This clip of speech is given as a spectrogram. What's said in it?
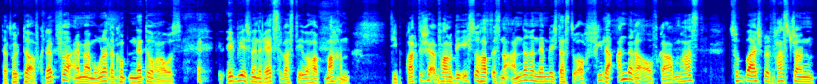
Da drückt er auf Knöpfe, einmal im Monat, da kommt ein Netto raus. Irgendwie ist mir ein Rätsel, was die überhaupt machen. Die praktische Erfahrung, die ich so habe, ist eine andere, nämlich, dass du auch viele andere Aufgaben hast, zum Beispiel fast schon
